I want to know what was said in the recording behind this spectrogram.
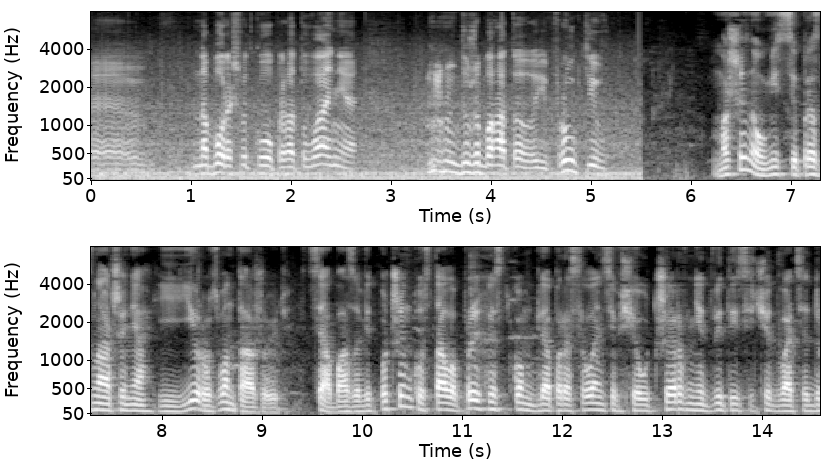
е, набори швидкого приготування, дуже багато і фруктів. Машина у місці призначення, її розвантажують. Ця база відпочинку стала прихистком для переселенців ще у червні 2022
